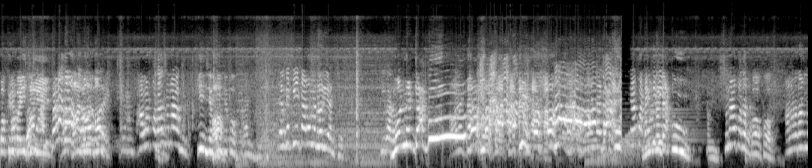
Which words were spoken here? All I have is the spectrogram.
বকরি পাইছি মান মান মান আমার কথা শোনা কি হয়েছে কি হয়েছে কও? এলকে কি কারণে ধরি আনছে মনে ডাকু এ পাঠাই মনে দিবি ডাকু শোনা কথা আমার কাছে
